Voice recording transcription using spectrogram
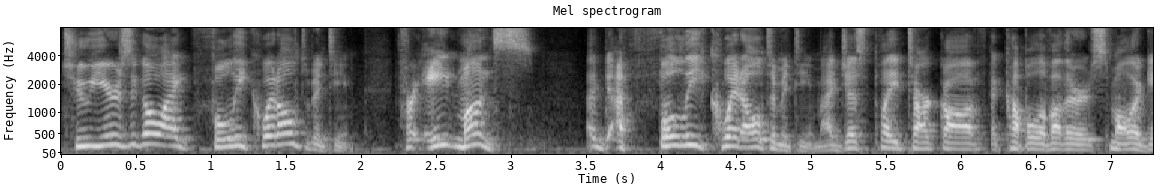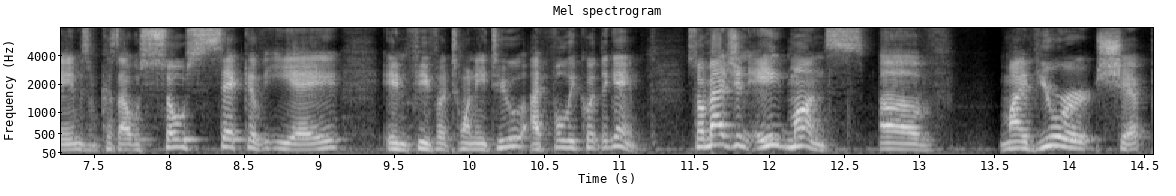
two years ago, I fully quit Ultimate Team for eight months. I fully quit Ultimate Team. I just played Tarkov, a couple of other smaller games because I was so sick of EA in FIFA 22. I fully quit the game. So imagine eight months of my viewership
